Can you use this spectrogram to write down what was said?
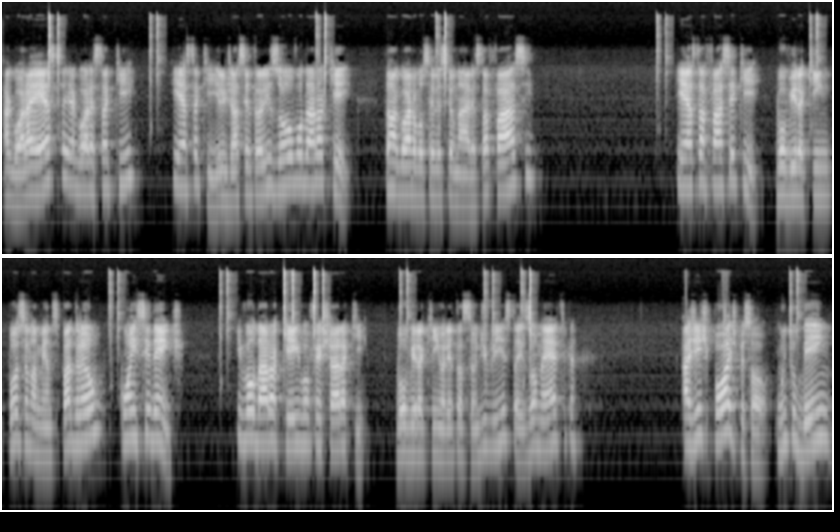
agora esta e agora esta aqui e esta aqui. Ele já centralizou, vou dar OK. Então agora vou selecionar esta face e esta face aqui. Vou vir aqui em posicionamentos padrão, coincidente. E vou dar OK e vou fechar aqui. Vou vir aqui em orientação de vista, isométrica. A gente pode, pessoal, muito bem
